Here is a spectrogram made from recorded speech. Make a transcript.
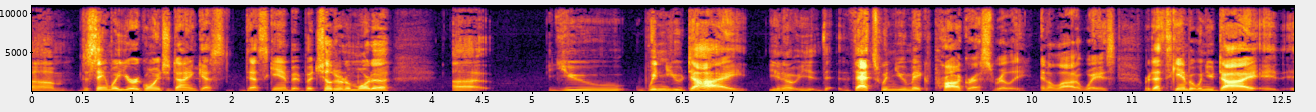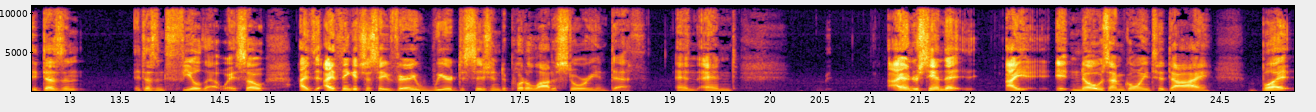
um, the same way you're going to die in Death's Gambit. But Children of Morta, uh, you when you die, you know that's when you make progress really in a lot of ways. Where Death's Gambit, when you die, it, it doesn't it doesn't feel that way. So I I think it's just a very weird decision to put a lot of story in death, and and I understand that I it knows I'm going to die, but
